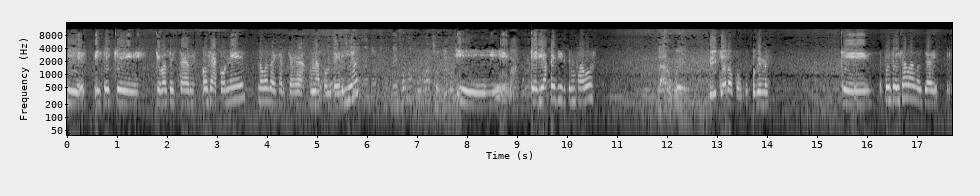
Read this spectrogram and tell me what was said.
y este y sé que que vas a estar o sea con él no vas a dejar que haga una tontería. Y quería pedirte un favor. Claro, güey. Sí, claro, con gusto, dime. que pues el sábado ya este,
